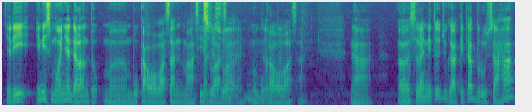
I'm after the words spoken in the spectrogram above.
Jadi ini semuanya adalah untuk membuka wawasan mahasiswa, Mahasiswa, sebenarnya, membuka betul, betul. Nah, eh, selain itu juga kita berusaha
